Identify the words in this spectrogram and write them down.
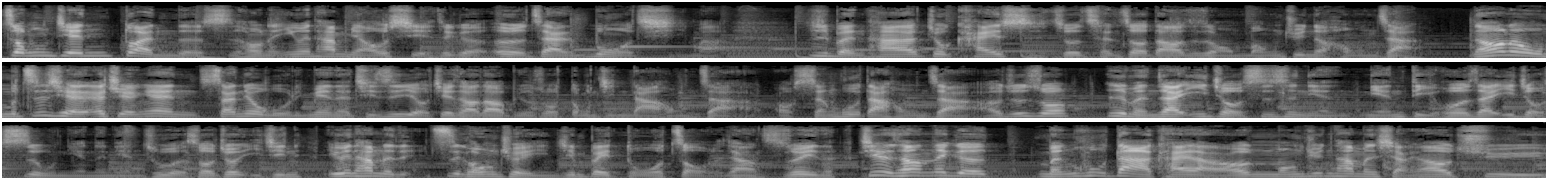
中间段的时候呢，因为它描写这个二战末期嘛，日本它就开始就承受到这种盟军的轰炸。然后呢，我们之前 H N N 三六五里面呢，其实有介绍到，比如说东京大轰炸哦，神户大轰炸啊，就是说日本在一九四四年年底或者在一九四五年的年初的时候，就已经因为他们的制空权已经被夺走了这样子，所以呢，基本上那个门户大开了，然后盟军他们想要去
